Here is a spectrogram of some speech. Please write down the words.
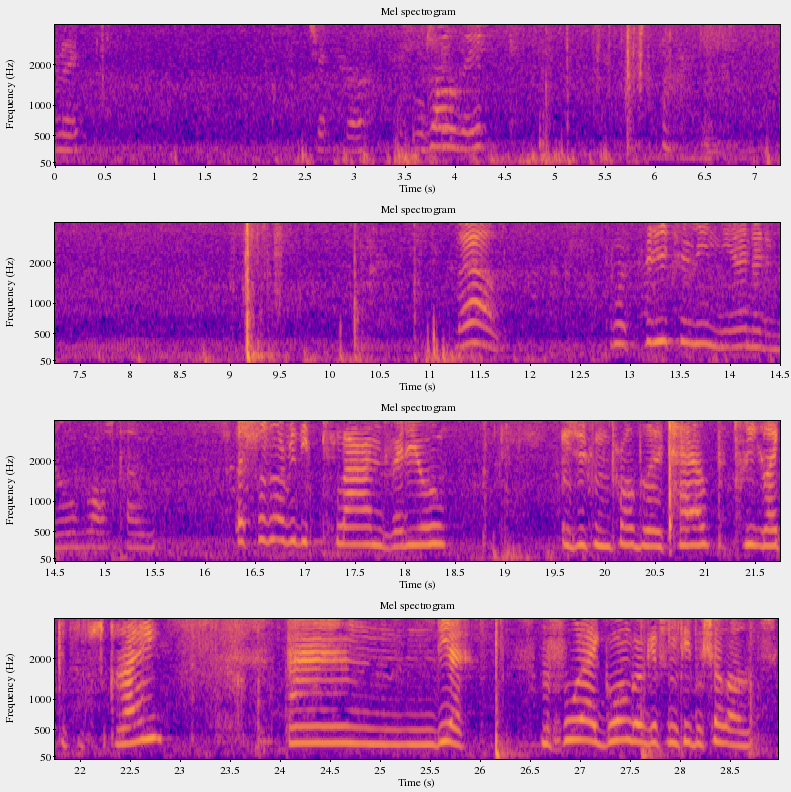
Alright. Check that. Probably. Well, it was 3 to me in the end. I don't know. Lost count. This wasn't a really planned video. As you can probably tell, please like and subscribe. And yeah, before I go, I'm to give some people shout outs.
